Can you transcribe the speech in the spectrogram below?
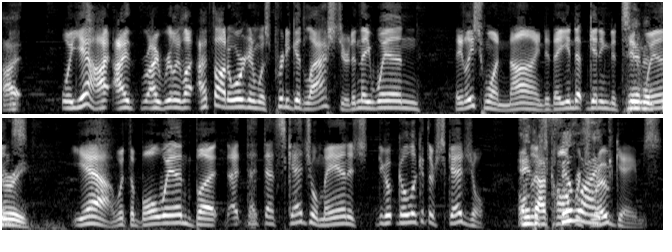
I Well, yeah, I, I, I really like. I thought Oregon was pretty good last year. Didn't they win? They at least won nine. Did they end up getting to ten, 10 and wins? three. Yeah, with the bowl win. But that, that, that schedule, man, it's go, go look at their schedule. All And those I conference like- road games.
